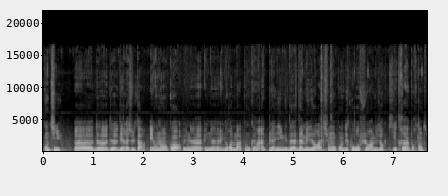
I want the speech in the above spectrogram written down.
continue. Euh, des résultats et on a encore une, une, roadmap, donc un, planning d'amélioration qu'on découvre au fur et à mesure qui est très importante.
